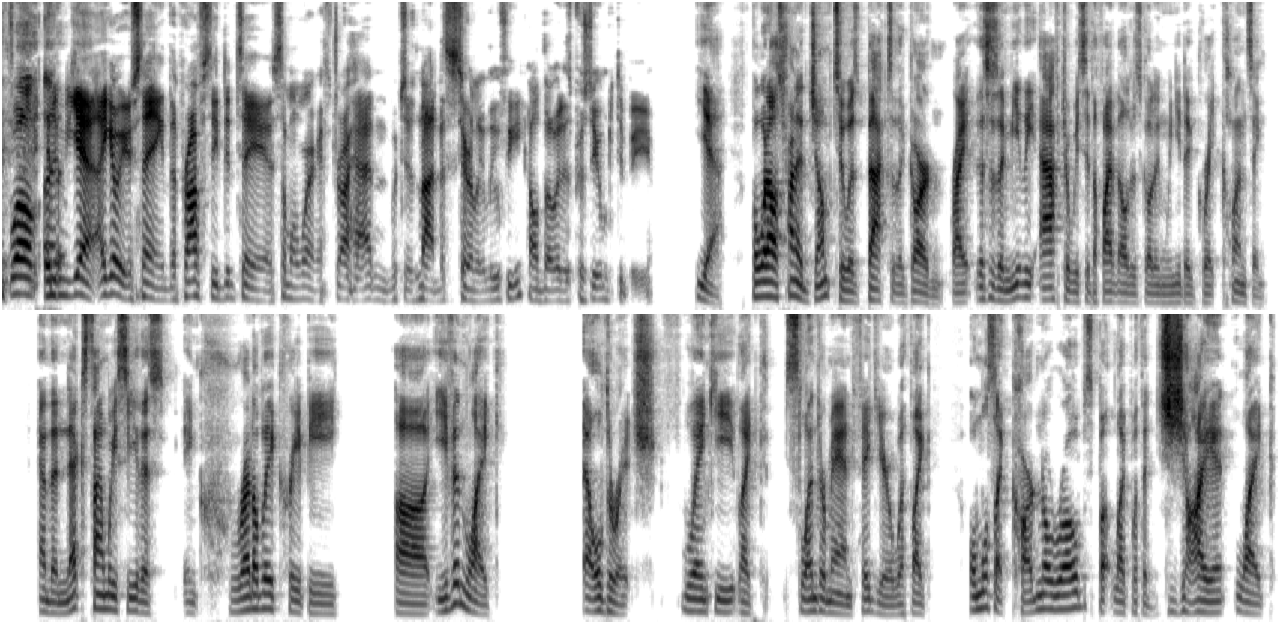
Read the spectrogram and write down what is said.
well, um, yeah, I get what you're saying. The prophecy did say someone wearing a straw hat, which is not necessarily Luffy, although it is presumed to be. Yeah, but what I was trying to jump to is back to the garden. Right, this is immediately after we see the five elders going. We need a great cleansing. And the next time we see this incredibly creepy, uh, even like eldritch, lanky, like Slender Man figure with like almost like cardinal robes, but like with a giant, like,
